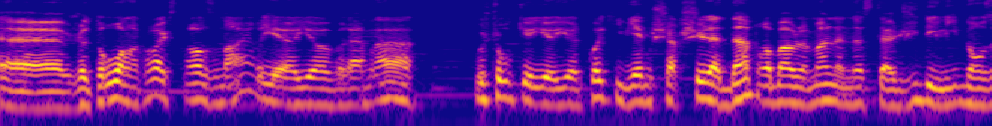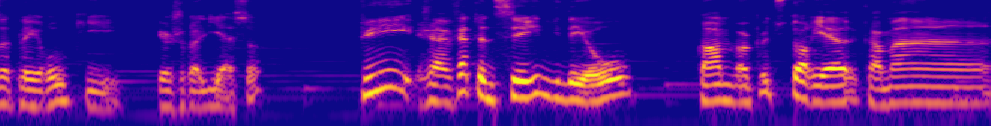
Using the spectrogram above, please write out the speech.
Euh, je le trouve encore extraordinaire. Il y a, il y a vraiment... Moi, je trouve qu'il y, a de quoi qui vient me chercher là-dedans, probablement la nostalgie des livres dont vous héros qui, que je relie à ça. Puis, j'avais fait une série de vidéos comme un peu tutoriel, comment,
